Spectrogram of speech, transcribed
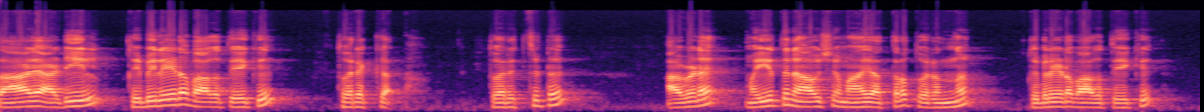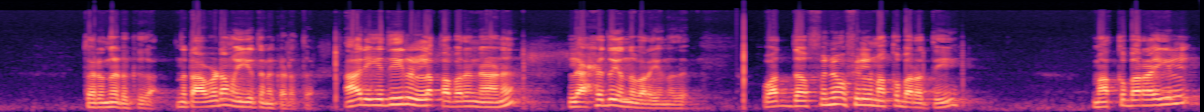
താഴെ അടിയിൽ കിബിലയുടെ ഭാഗത്തേക്ക് തുരക്കുക തുരച്ചിട്ട് അവിടെ മയ്യത്തിനാവശ്യമായ അത്ര തുരന്ന് കിബിലയുടെ ഭാഗത്തേക്ക് തുരന്നെടുക്കുക എന്നിട്ട് അവിടെ മയ്യത്തിനെ കിടത്തുക ആ രീതിയിലുള്ള ഖബറിനാണ് ലഹദ് എന്ന് പറയുന്നത്. വദ്ദഫ്നു ഫിൽ മക്ബറത്തി മക്ബറയിൽ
